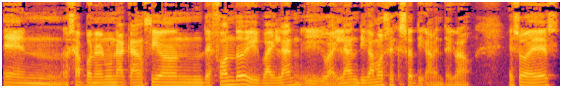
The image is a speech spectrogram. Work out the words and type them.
en, o sea, ponen una canción de fondo y bailan, y bailan, digamos, exóticamente, claro. Eso es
